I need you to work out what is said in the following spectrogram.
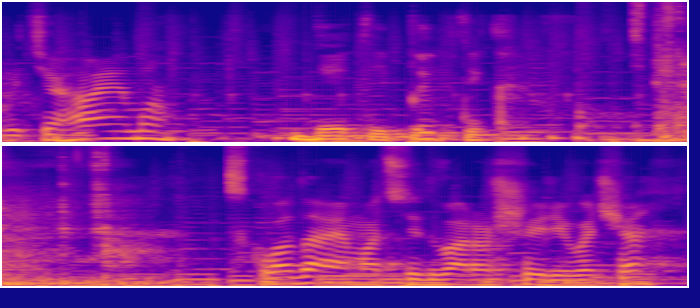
витягаємо. Де той пиптик? Складаємо ці два розширювача.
